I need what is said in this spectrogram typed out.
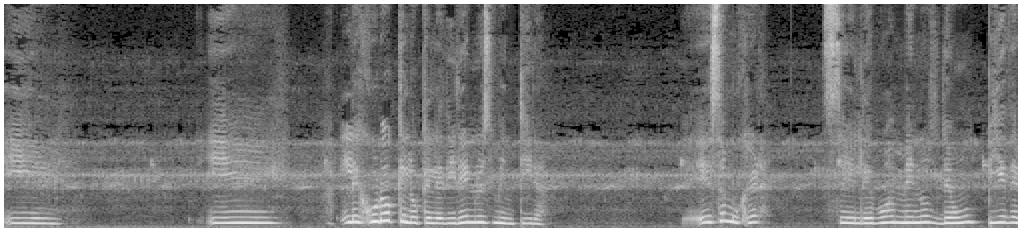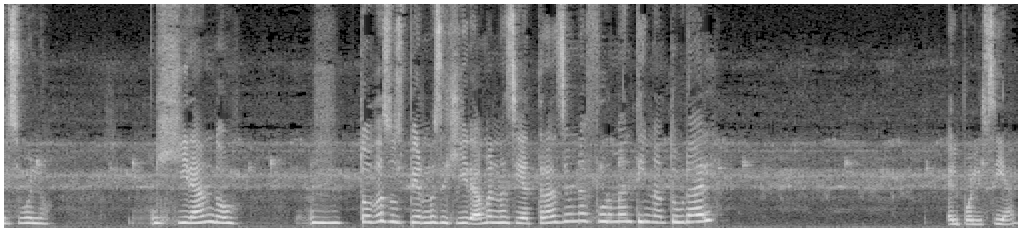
Y... Y... Le juro que lo que le diré no es mentira. Esa mujer se elevó a menos de un pie del suelo, girando Todas sus piernas se giraban hacia atrás de una forma antinatural. El policía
